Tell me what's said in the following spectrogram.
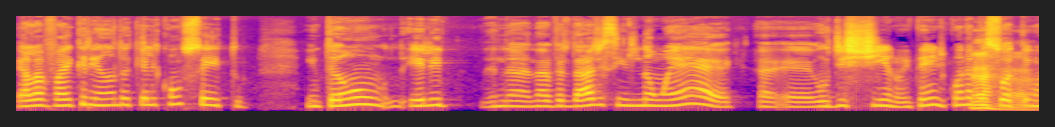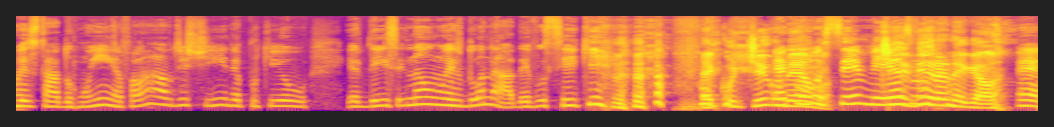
ela vai criando aquele conceito. Então, ele, na, na verdade, assim, ele não é, é, é, o destino, entende? Quando a uhum. pessoa tem um resultado ruim, ela fala, ah, o destino é porque eu herdei isso. Não, não herdou nada, é você que... é contigo é mesmo. É com você mesmo. Te vira, legal. É.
